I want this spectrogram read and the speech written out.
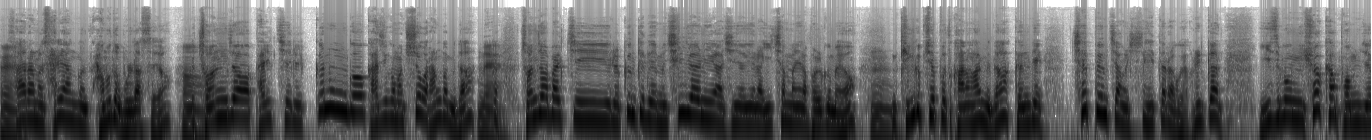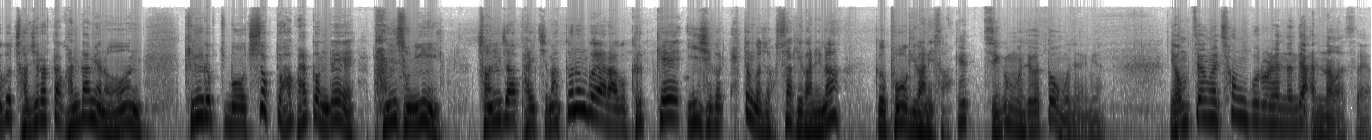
네. 사람을 살해한 건 아무도 몰랐어요. 어. 전자 발찌를 끄는 거 가지고만 추적을 한 겁니다. 네. 그러니까 전자 발찌를 끊게 되면 7년 이하 징역이나 2천만 원이나 벌금해요. 음. 긴급 체포도 가능합니다. 그런데 체포영장을 신청했더라고요. 그러니까 이지범이 흉악한 범죄고 저질렀다고 한다면은 긴급 뭐 추적도 하고 할 건데 단순히 전자 발찌만 끄는 거야라고 그렇게 인식을 했던 거죠. 수사기관이나 그 보호기관에서. 그게 지금 문제가 또 뭐냐면 영장을 청구를 했는데 안 나왔어요.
